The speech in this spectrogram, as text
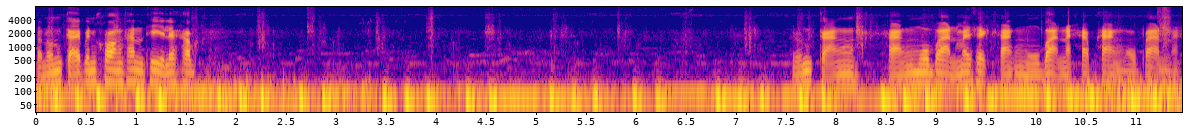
ถนนกลายเป็นคลองทันทีเลยครับ ถนนกลางข้างหมู่บ้านไม่ใช่กลางหมู่บ้านนะครับ ข้างหมู่บ้านนะ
